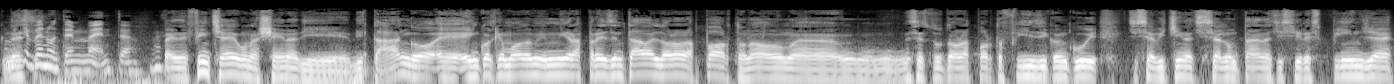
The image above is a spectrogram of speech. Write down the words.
come nel, ti è venuta in mente? Beh, nel film c'è una scena di, di tango e, e, in qualche modo mi, mi, rappresentava il loro rapporto, no? Una, nel senso tutto un rapporto fisico in cui ci si avvicina, ci si allontana, ci si respinge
